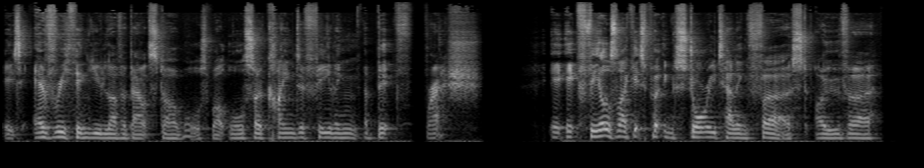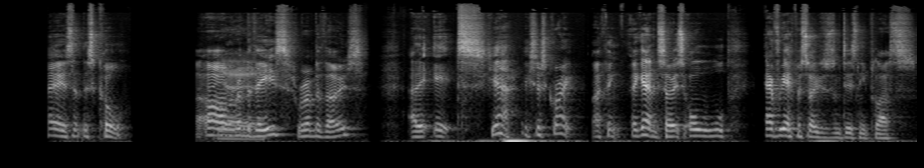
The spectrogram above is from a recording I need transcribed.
It's everything you love about Star Wars, while also kind of feeling a bit fresh it, it feels like it's putting storytelling first over. Hey, isn't this cool? Oh, Yeah, remember yeah. these? Remember those? And it, it's yeah, it's just great. I think again, so it's all every episode is on Disney Plus.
